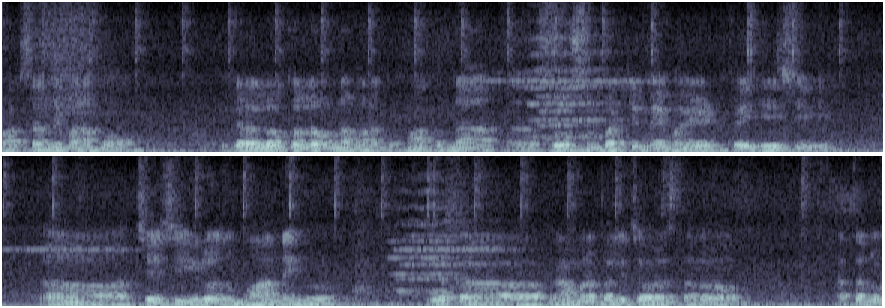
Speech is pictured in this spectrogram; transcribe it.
పర్సన్ని మనము ఇక్కడ లోకల్లో ఉన్న మనకు మాకున్న సోర్స్ని బట్టి మేము ఐడెంటిఫై చేసి చేసి ఈరోజు మార్నింగ్ ఈ యొక్క బ్రాహ్మణపల్లి చౌరస్తాలో అతను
